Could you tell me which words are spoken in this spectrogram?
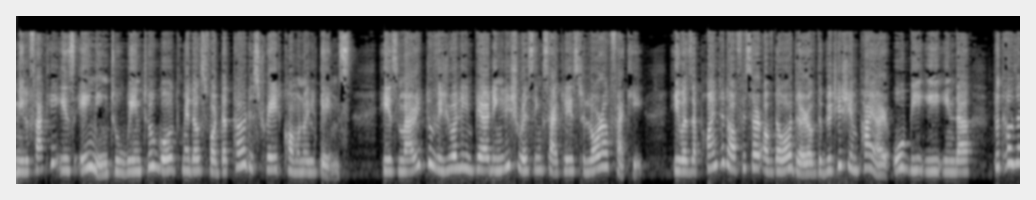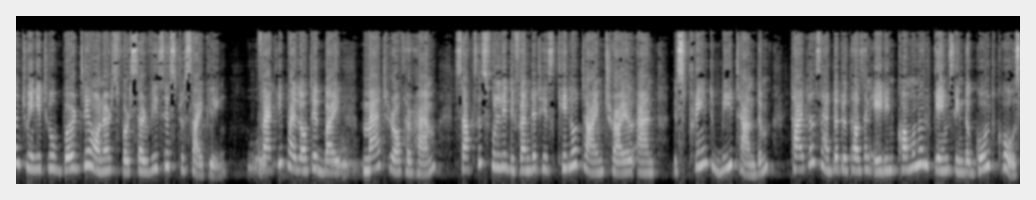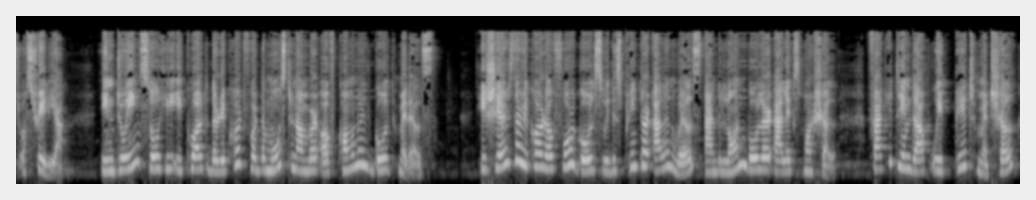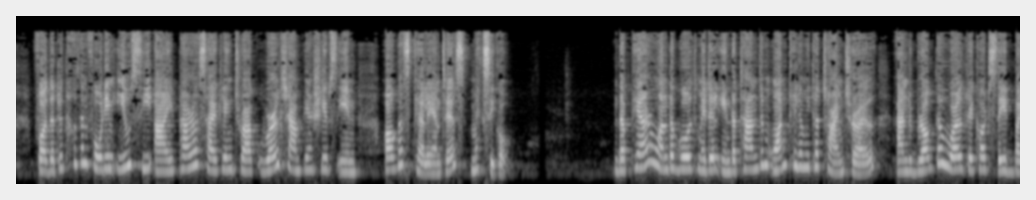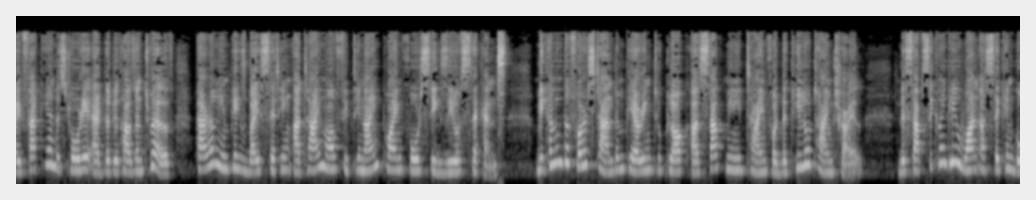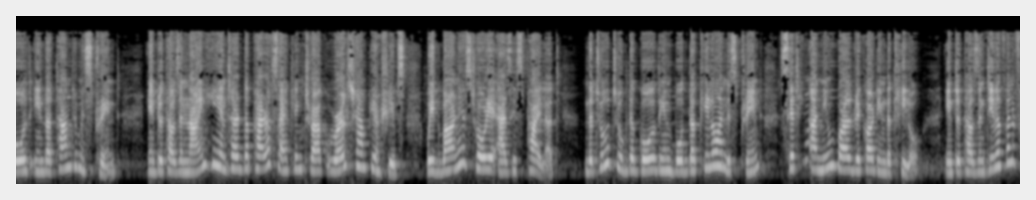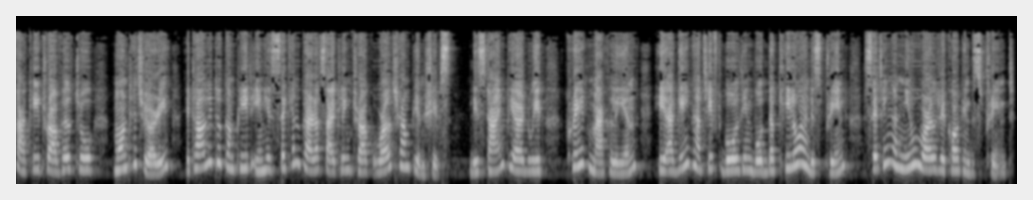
Neil Fachie is aiming to win two gold medals for the third straight Commonwealth Games. He is married to visually impaired English racing cyclist Lora Fachie. He was appointed Officer of the Order of the British Empire OBE in the 2022 Birthday Honours for Services to Cycling. Fachie, piloted by Matt Rotherham, successfully defended his kilo time trial and sprint B tandem titles at the 2018 Commonwealth Games in the Gold Coast, Australia. In doing so, he equaled the record for the most number of Commonwealth gold medals. He shares the record of four golds with sprinter Alan Wells and lawn bowler Alex Marshall. Fachie teamed up with Pete Mitchell for the 2014 UCI Paracycling Track World Championships in Aguascalientes, Mexico. The pair won the gold medal in the tandem 1 km time trial and broke the world record set by Fachie and Storey at the 2012 Paralympics by setting a time of 59.460 seconds, becoming the first tandem pairing to clock a sub-minute time for the kilo time trial. They subsequently won a second gold in the tandem sprint. In 2009, he entered the Paracycling Track World Championships with Barney Storey as his pilot. The two took the gold in both the kilo and sprint, setting a new world record in the kilo. In 2011, Fachie traveled to Montichiari, Italy to compete in his second Paracycling Track World Championships. This time paired with Craig MacLean, he again achieved gold in both the kilo and sprint, setting a new world record in the sprint.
